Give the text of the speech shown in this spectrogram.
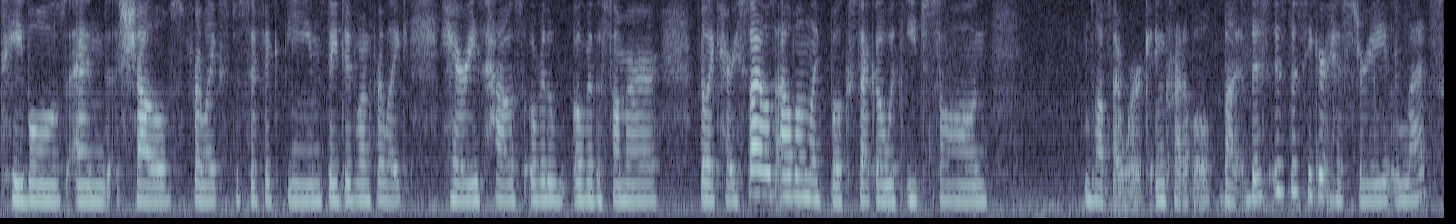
tables and shelves for like specific themes. They did one for like Harry's house over the over the summer for like Harry Styles album, like books that go with each song love their work. Incredible. But this is the secret history. Let's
